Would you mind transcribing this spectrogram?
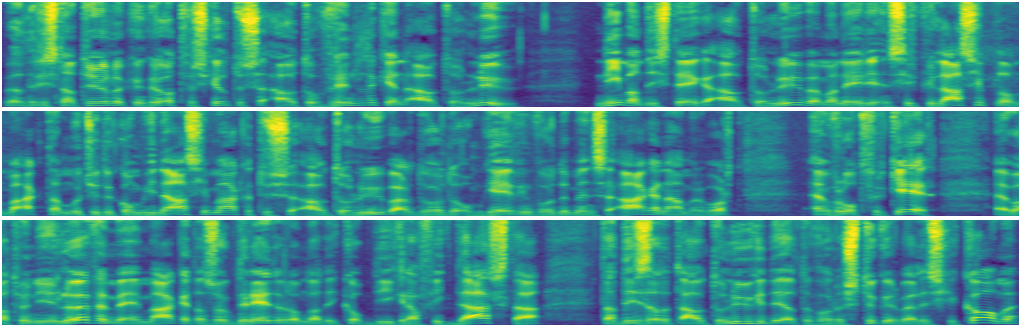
Wel, er is natuurlijk een groot verschil tussen autovriendelijk en autoluw. Niemand is tegen autolu, maar wanneer je een circulatieplan maakt, dan moet je de combinatie maken tussen autolu, waardoor de omgeving voor de mensen aangenamer wordt, en vlot verkeer. En wat we nu in Leuven meemaken, dat is ook de reden waarom dat ik op die grafiek daar sta, dat is dat het autolu-gedeelte voor een stuk er wel is gekomen,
